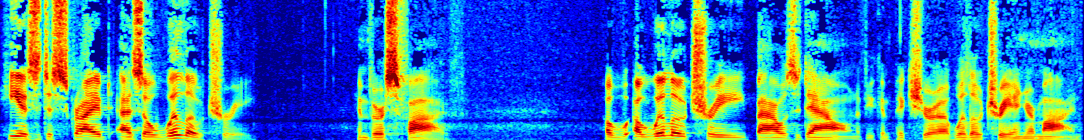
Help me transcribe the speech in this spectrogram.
he is described as a willow tree in verse 5. A, a, willow tree bows down, if you can picture a willow tree in your mind.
